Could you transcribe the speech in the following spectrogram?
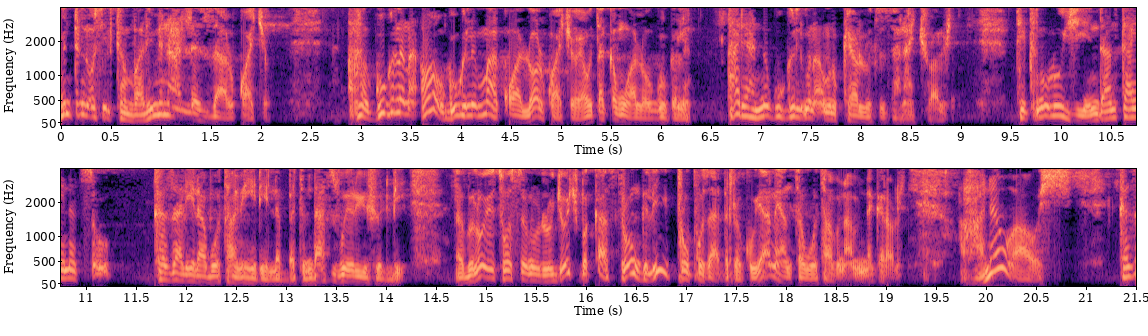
ምንድን ነው ሲልከን ቫሊ ምን አለ እዛ አልኳቸው። ጉግልን አዎ ጉግልማ አውቀዋለሁ አልኳቸው። ያው ጠቀመዋለሁ ጉግልን። ታዲያ እነ ጉግል ምናምን እኮ ያሉት እዛ ናቸው አሉኝ። ቴክኖሎጂ እንዳንተ አይነት ሰው ከዛ ሌላ ቦታ መሄድ የለበትም። that's where you should be ብሎ የተወሰኑ ልጆች በቃ strongly propose አደረጉ። ያን ያንተ ቦታ ምናምን ነገር አሉኝ። ነው አዎሽ ከዛ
